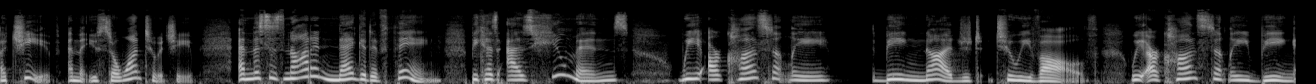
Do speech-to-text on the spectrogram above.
achieve and that you still want to achieve. And this is not a negative thing because as humans, we are constantly being nudged to evolve. We are constantly being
